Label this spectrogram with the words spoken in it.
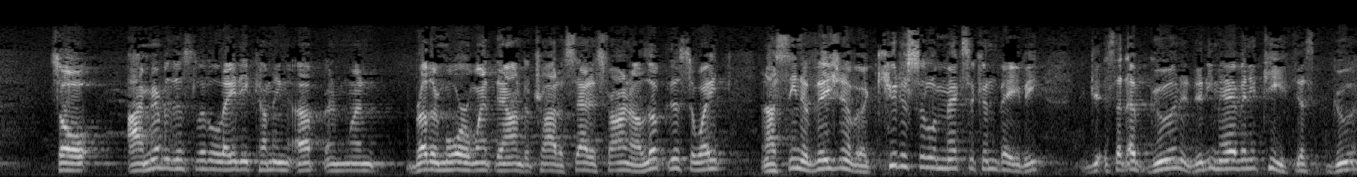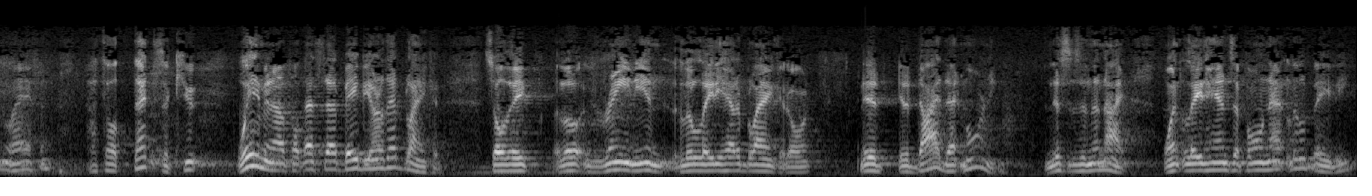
so I remember this little lady coming up and when Brother Moore went down to try to satisfy her and I looked this way and I seen a vision of a cutest little Mexican baby set up gooing and didn't even have any teeth, just gooing, laughing. I thought, that's a cute, wait a minute, I thought that's that baby under that blanket. So they, a little, it was rainy and the little lady had a blanket on and it, it died that morning. And this is in the night. went and laid hands upon that little baby,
